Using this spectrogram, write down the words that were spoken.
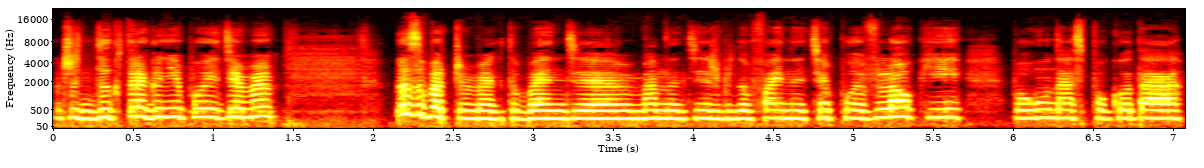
znaczy do którego nie pojedziemy. No zobaczymy, jak to będzie. Mam nadzieję, że będą fajne, ciepłe vlogi, bo u nas pogoda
